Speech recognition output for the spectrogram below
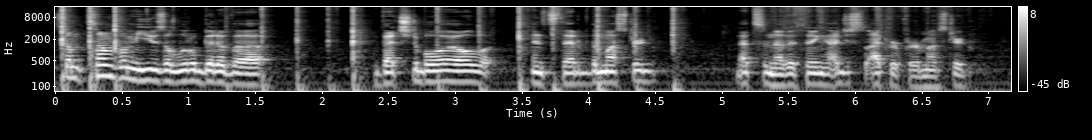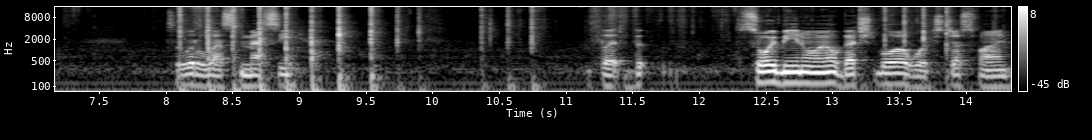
Some, some of them use a little bit of a vegetable oil instead of the mustard. That's another thing. I just I prefer mustard. It's a little less messy. But soybean oil, vegetable oil works just fine.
